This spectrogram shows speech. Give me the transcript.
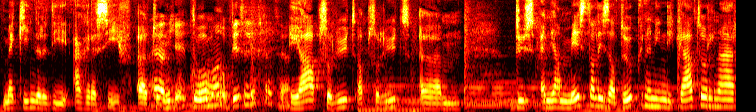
met kinderen die agressief uit de ja, komen. Op deze leeftijd? Ja, ja absoluut. absoluut. Um, dus, en ja, meestal is dat ook een indicator naar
